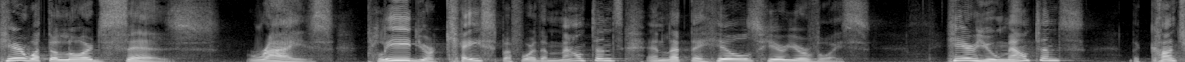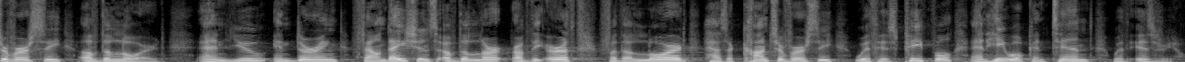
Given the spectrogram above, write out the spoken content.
Hear what the Lord says. Rise, plead your case before the mountains, and let the hills hear your voice. Hear, you mountains, the controversy of the Lord and you enduring foundations of the, of the earth, for the Lord has a controversy with his people, and he will contend with Israel.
